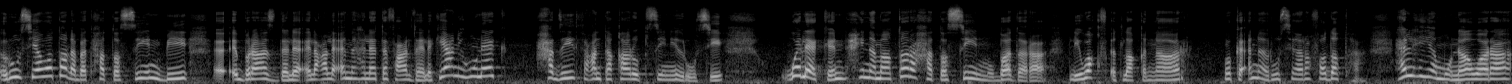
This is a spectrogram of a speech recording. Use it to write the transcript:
روسيا وطلبت حتى الصين بإبراز دلائل على أنها لا تفعل ذلك يعني هناك حديث عن تقارب صيني روسي ولكن حينما طرحت الصين مبادرة لوقف إطلاق النار وكأن روسيا رفضتها هل هي مناورة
